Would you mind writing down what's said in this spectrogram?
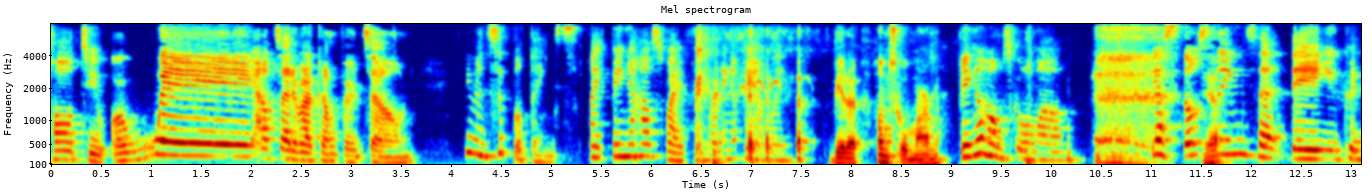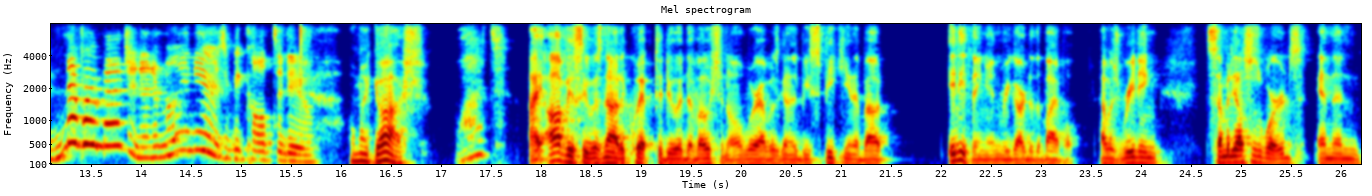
called to are way outside of our comfort zone. Even simple things like being a housewife and running a family Be it a homeschool mom. being a homeschool mom. Yes, those Yeah. things that they you could never imagine in a million years you'd be called to do. Oh my gosh. What? I obviously was not equipped to do a devotional where I was going to be speaking about anything in regard to the Bible. I was reading somebody else's words and then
